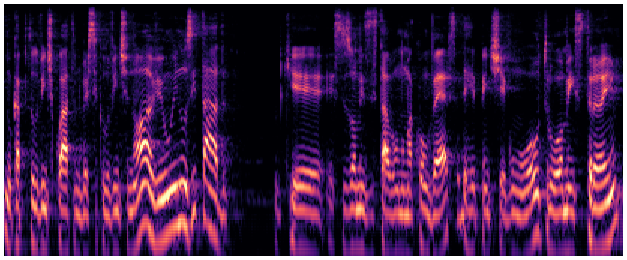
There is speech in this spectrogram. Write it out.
no capítulo 24, no versículo 29, um inusitado. Porque esses homens estavam numa conversa, de repente chega um outro homem estranho,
